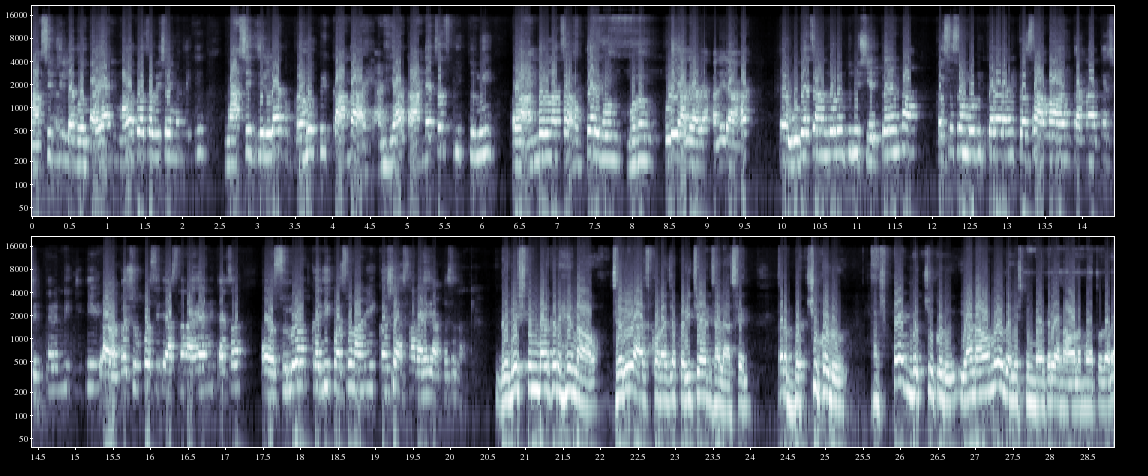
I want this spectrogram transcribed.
नाशिक जिल्ह्यात होत आहे. आणि महत्त्वाचा विषय म्हणजे की नाशिक जिल्ह्यात प्रमुख पीक कांदा आहे. आणि या कांद्याचंच पीक तुम्ही आंदोलनाचा हत्यार घेऊन म्हणून पुढे आलेले आहात. तर उद्याचं आंदोलन तुम्ही शेतकऱ्यांना कसं संबोधित कराल आणि कसं आवाहन करणार? त्या शेतकऱ्यांनी किती कशी उपस्थिती असणार आहे आणि त्याचं सुरुवात कधीपासून आणि कशी असणार आहे कसं गणेश निंबाळकर हे नाव जरी आज कोणाच्या परिचयात झालं असेल तर बच्चू कडू हॅशटॅग बच्चू कडू या नावामुळे गणेश निंबाळकर या नावाला महत्त्व झालं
